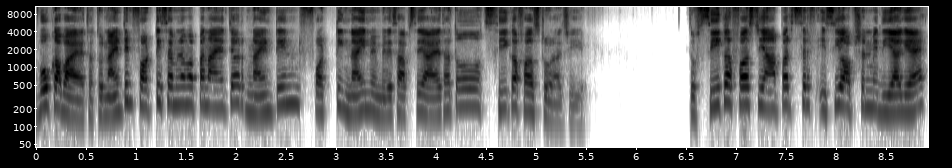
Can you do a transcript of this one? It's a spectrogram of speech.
वो कब आया था? तो 1947 में अपन आए थे और 1949 में मेरे हिसाब से आया था तो सी का फ़र्स्ट होना चाहिए. तो सी का फ़र्स्ट यहाँ पर सिर्फ़ इसी ऑप्शन में दिया गया है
